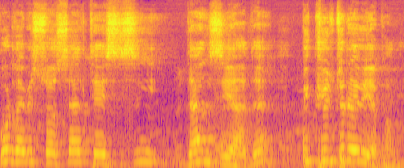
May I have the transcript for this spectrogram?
burada bir sosyal tesisinden ziyade bir kültür evi yapalım.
